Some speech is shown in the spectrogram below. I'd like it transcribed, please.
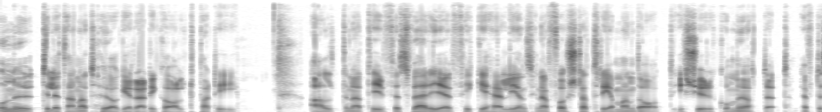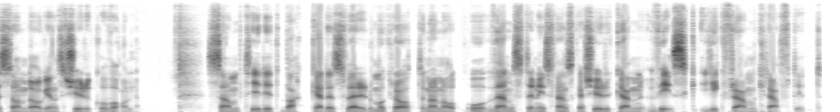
Och nu till ett annat högerradikalt parti. Alternativ för Sverige fick i helgen sina första tre mandat i kyrkomötet efter söndagens kyrkoval. Samtidigt backade Sverigedemokraterna något och vänstern i Svenska kyrkan, VISK, gick fram kraftigt.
